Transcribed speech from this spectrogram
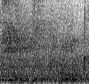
Christus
